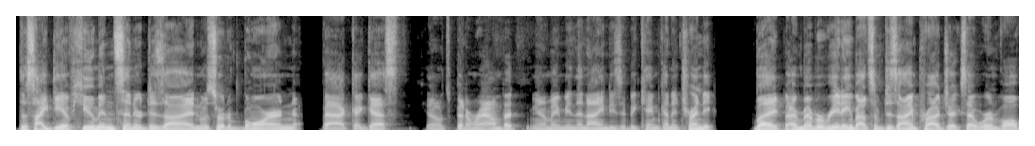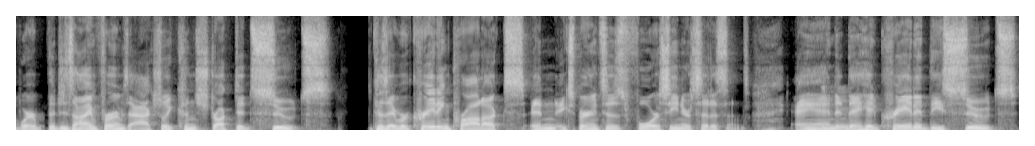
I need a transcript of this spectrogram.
this idea of human centered design was sort of born back, I guess, you know, it's been around, but, you know, maybe in the 90s it became kind of trendy. But I remember reading about some design projects that were involved where the design firms actually constructed suits because they were creating products and experiences for senior citizens. And mm-hmm. they had created these suits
